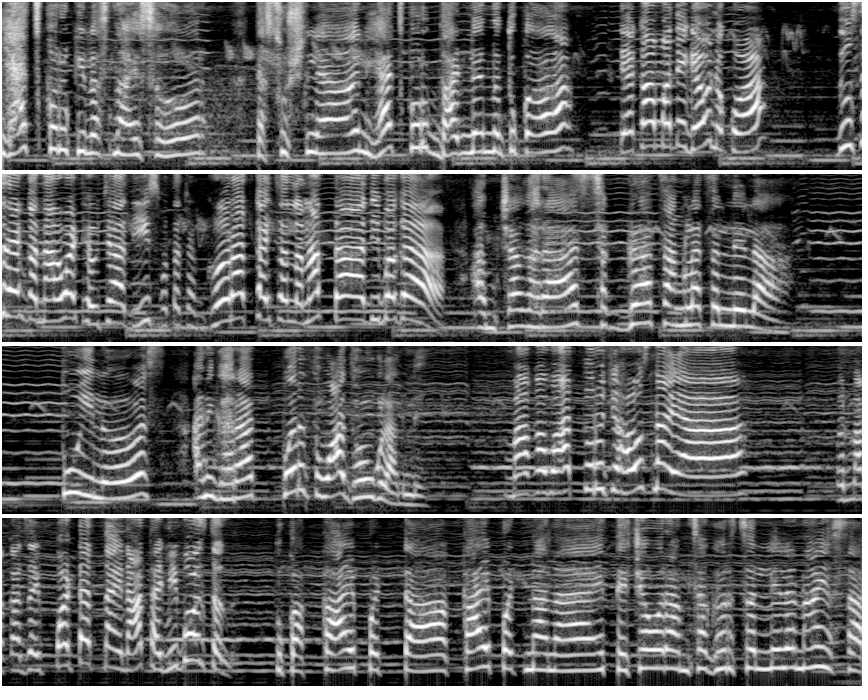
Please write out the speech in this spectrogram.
ह्याच करू केलंस नाही सर. त्या सुशल्यान ह्याच करू धाडल्यान ना तुका टेकामध्ये घेऊ नको हा? दुसऱ्यांका नावा ठेवच्या आधी स्वतःच्या घरात काय चाललं ना ता आधी बघा. आमच्या घरात सगळा चांगला चाललेला. तू इलस आणि घरात परत वाद होऊ लागले. माका वाद करूची हौस नाही या पण माका जर पटत नाही ना आता मी बोलतो ना. तुका काय पटता काय पटना नाही त्याच्यावर आमचा घर चाललेला नाही असा.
